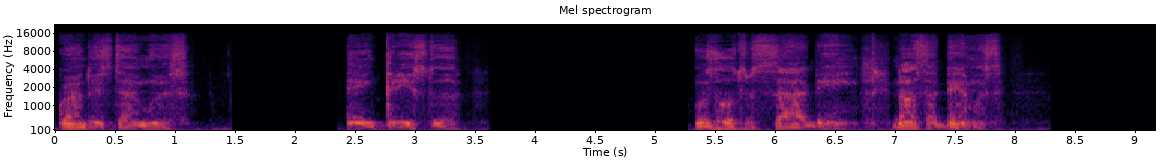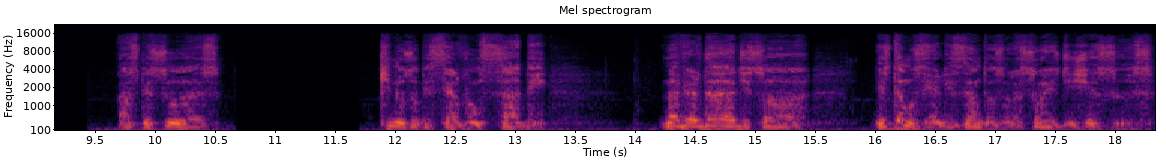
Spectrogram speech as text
Quando estamos em Cristo, os outros sabem, nós sabemos. As pessoas que nos observam sabem. Na verdade, só estamos realizando as orações de Jesus.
